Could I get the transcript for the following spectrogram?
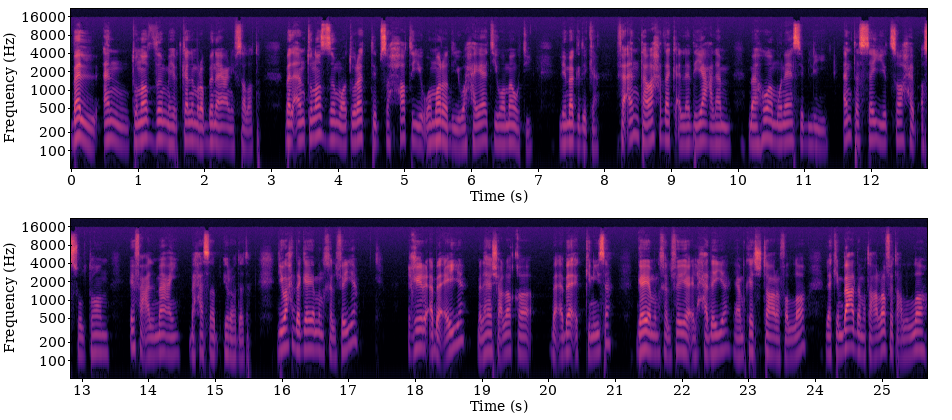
بل أن تنظم هي بتكلم ربنا يعني في صلاتها بل أن تنظم وترتب صحتي ومرضي وحياتي وموتي لمجدك فأنت وحدك الذي يعلم ما هو مناسب لي. أنت السيد صاحب السلطان افعل معي بحسب إرادتك. دي واحدة جاية من خلفية غير أبائية ملهاش علاقة بآباء الكنيسة جاية من خلفية إلحادية يعني ما كانتش تعرف الله لكن بعد ما تعرفت على الله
